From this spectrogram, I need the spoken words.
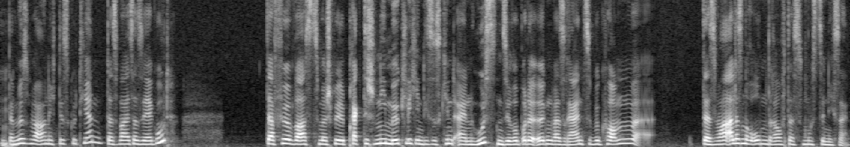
Mhm. Da müssen wir auch nicht diskutieren. Das weiß er sehr gut. Dafür war es zum Beispiel praktisch nie möglich, in dieses Kind einen Hustensirup oder irgendwas reinzubekommen. Das war alles noch oben drauf, das musste nicht sein.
